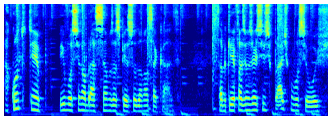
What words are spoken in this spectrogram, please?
Há quanto tempo eu e você não abraçamos as pessoas da nossa casa? Sabe, eu queria fazer um exercício prático com você hoje.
